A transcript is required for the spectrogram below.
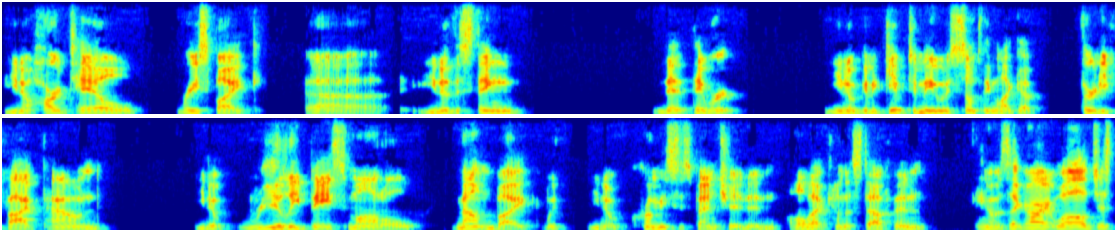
you know, hardtail race bike. Uh, you know, this thing that they were, you know, going to give to me was something like a 35 pound, you know, really base model mountain bike with you know crummy suspension and all that kind of stuff. And you know, it's like, all right, well, I'll just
